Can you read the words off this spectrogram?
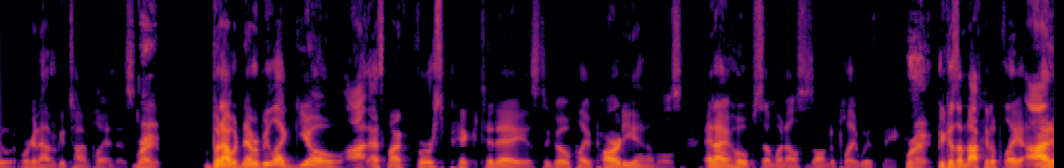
doing we're gonna have a good time playing this Right. but I would never be like, "Yo, I, that's my first pick today is to go play Party Animals," and I hope someone else is on to play with me Right. because I'm not going to play. I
